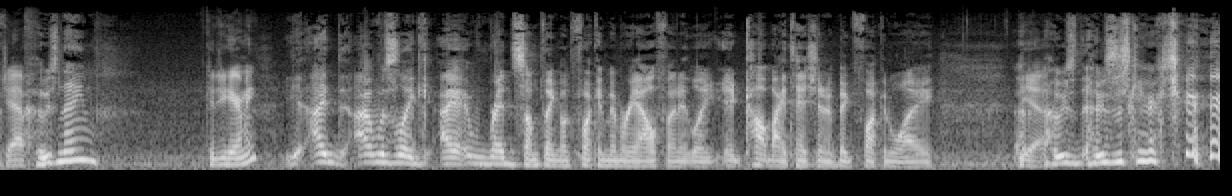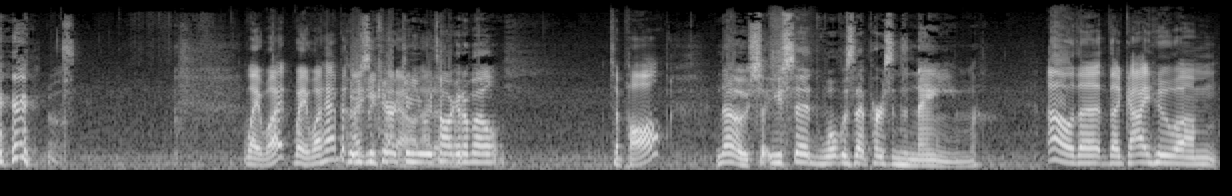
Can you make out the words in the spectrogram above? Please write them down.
Jeff, Whose name? could you hear me? Yeah, I, I was like I read something on fucking Memory Alpha and it like it caught my attention in a big fucking way. Yeah. Who's who's this character? Wait, what? Wait, what happened? who's Uh, the character you were talking know. about? Paul? No, so you said what was that person's name? Oh, the the guy who um,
